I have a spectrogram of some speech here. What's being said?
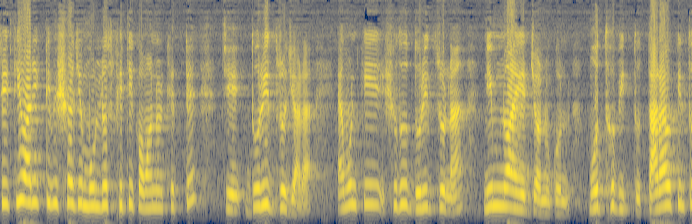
তৃতীয় আরেকটি বিষয় যে মূল্যস্ফীতি কমানোর ক্ষেত্রে যে দরিদ্র যারা, এমনকি শুধু দরিদ্র না, নিম্ন আয়ের জনগণ, মধ্যবিত্ত, তারাও কিন্তু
